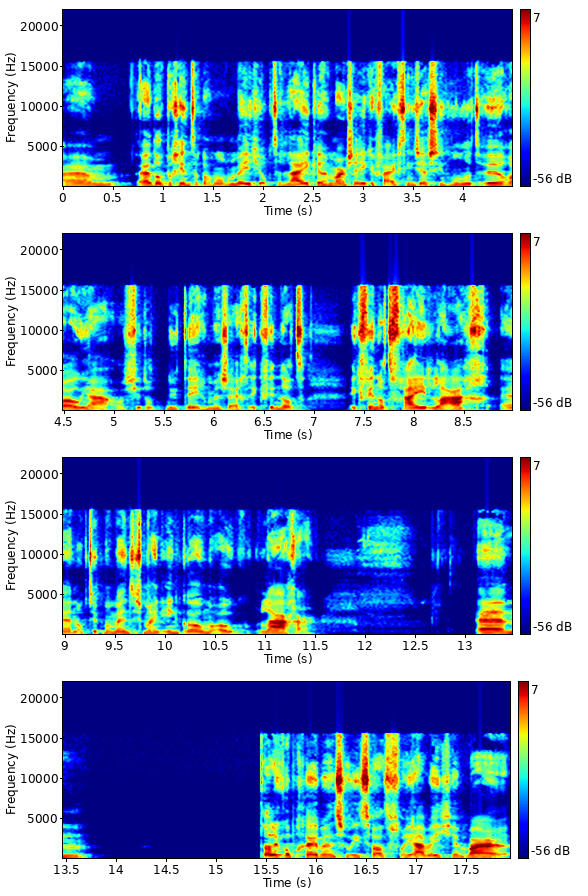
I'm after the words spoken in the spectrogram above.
Um, dat begint er dan al een beetje op te lijken, maar zeker 15, 1600 euro, ja, als je dat nu tegen me zegt, ik vind dat, ik vind dat vrij laag. En op dit moment is mijn inkomen ook lager. En dat ik op een gegeven moment zoiets had van, ja, weet je, waar,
